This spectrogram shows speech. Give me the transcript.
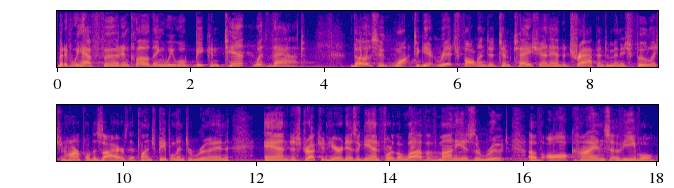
But if we have food and clothing, we will be content with that. Those who want to get rich fall into temptation and a trap and to many foolish and harmful desires that plunge people into ruin and destruction. Here it is again. For the love of money is the root of all kinds of evil.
